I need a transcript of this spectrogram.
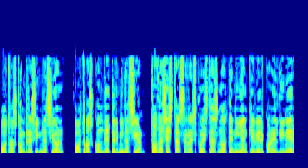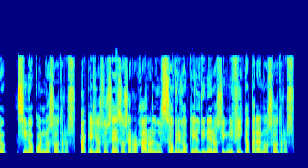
otros con resignación, otros con determinación. Todas estas respuestas no tenían que ver con el dinero, sino con nosotros. Aquellos sucesos arrojaron luz sobre lo que el dinero significa para nosotros,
